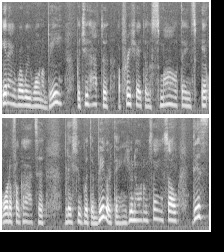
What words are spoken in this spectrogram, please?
It ain't where we want to be, but you have to appreciate the small things in order for God to bless you with the bigger things. You know what I'm saying? So this,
